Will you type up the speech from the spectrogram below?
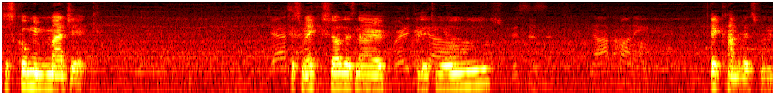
Just call me Magic. Just making sure there's no little did you go? littles. This is not funny. It kind of is funny.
